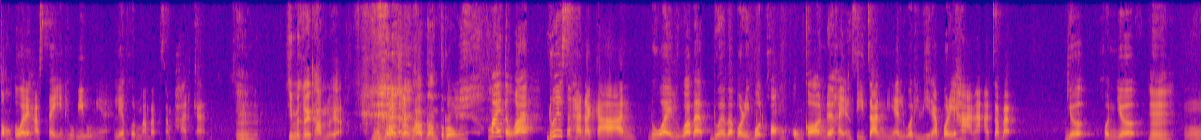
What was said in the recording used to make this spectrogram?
ตรงตัวเลยค่ะ stay interview เนี่ยเรียกคนมาแบบสัมภาษณ์กันอืมที่ไม่เคยทำเลยอะขอสารภาพตามตรง ไม่แต่ว่าด้วยสถานการณ์ด้วยหรือว่าแบบด้วยแบบบริบทขององค์กรด้วยค่ะอย่างศรีจันทร์อย่างเงี้ยหรือว่าที่พี่แทบบริหารอะอาจจะแบบ เยอะคนเยอะอืมอืม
